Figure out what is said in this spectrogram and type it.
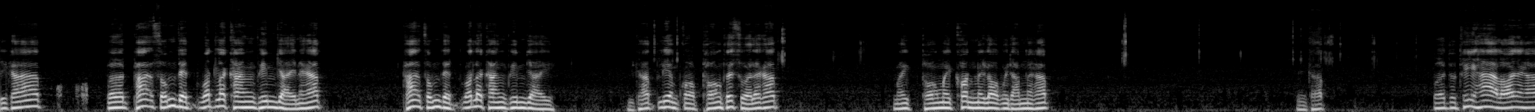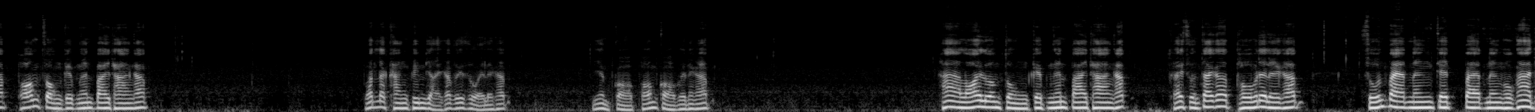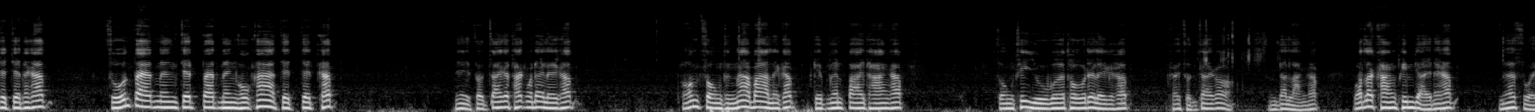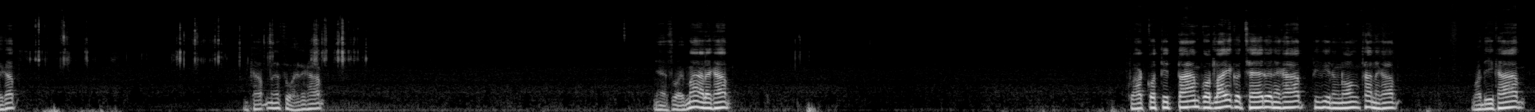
ดีครับ เปิดพระสมเด็จวัดละคังพิมพ์ใหญ่นะครับ พระสมเด็จวัดละคังพิมพ์ใหญ่นี่ครับเลี่ยมกรอบทองสวยๆแล้วครับไม่ทองไม่ค่อนไม่ลอกไม่ดำนะครับนี่ครับ เปิดอยู่ที่ห้าร้อยนะครับ พร้อมส่งเก็บเงินปลายทางครับ วัดละคังพิมพ์ใหญ่ครับสวยๆเลยครับเลี่ยมกรอบพร้อมกรอบเลยนะครับ ห้าร้อยรวมส่งเก็บเงินปลายทางครับ ใครสนใจก็โทรมาได้เลยครับศูนย์แปดหนึ่งเจ็ดแปดหนึ่งหกห้าเจ็ดเจ็ดนะครับศูนย์แปดหนึ่งเจ็ดแปดหนึ่งหกห้าเจ็ดเจ็ดครับ นี่สนใจก็ทักมาได้เลยครับ พร้อมส่งถึงหน้าบ้านเลยครับ เก็บเงินปลายทางครับ ส่งที่อยู่เบอร์โทรได้เลยครับ ใครสนใจก็มีด้านหลังครับ วัดละคังพิมพ์ใหญ่นะครับ เนื้อสวยครับ ครับเนื้อสวยนะครับ เนี่ยสวยมากเลยครับ ฝากกดติดตามกดไลค์กดแชร์ด้วยนะครับ พี่ๆน้องๆทุกท่านนะครับสวัสดีครับ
